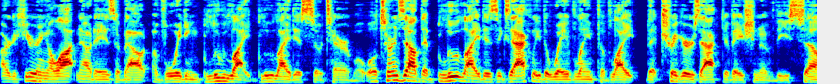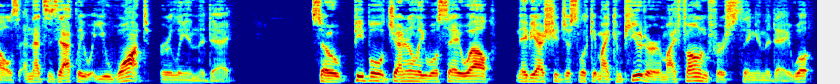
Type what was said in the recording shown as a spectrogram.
are hearing a lot nowadays about avoiding blue light. Blue light is so terrible. Well, it turns out that blue light is exactly the wavelength of light that triggers activation of these cells. And that's exactly what you want early in the day. So people generally will say, well, maybe I should just look at my computer or my phone first thing in the day. Well,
